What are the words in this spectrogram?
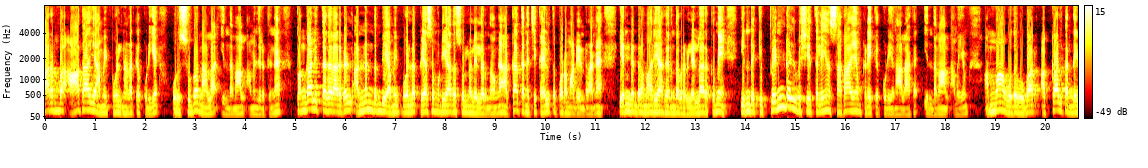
ஆரம்ப ஆதாய அமைப்புகள் நடக்கக்கூடிய ஒரு சுப நாளாக இந்த நாள் அமைஞ்சிருக்குங்க. பங்காளி தகராறுகள் அண்ணன் தம்பி அமைப்புகளில் பேச முடியாத சூழ்நிலையில் இருந்தவங்க அக்கா தங்கச்சி கையெழுத்து போட மாட்டேன்றாங்க என்கின்ற மாதிரியாக இருந்தவர்கள் எல்லாருக்குமே இன்றைக்கு பெண்கள் விஷயத்திலையும் சகாயம் கிடைக்கக்கூடிய நாளாக இந்த நாள் அமையும். அம்மா உதவுவார் அக்கால் தங்கை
